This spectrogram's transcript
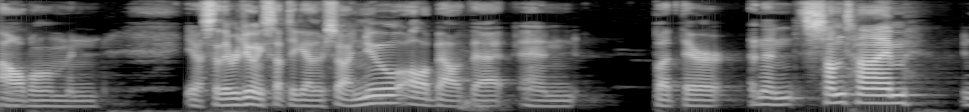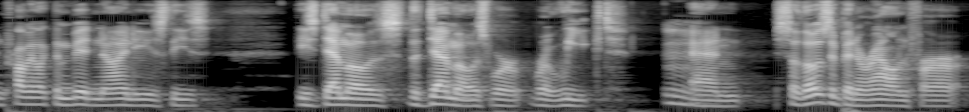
album, and you know, so they were doing stuff together. So I knew all about that, and but there, and then sometime in probably like the mid '90s, these these demos, the demos were were leaked, and so those have been around for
